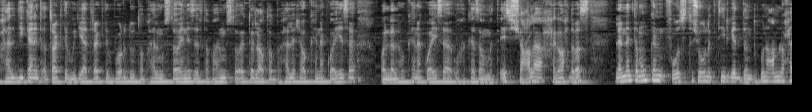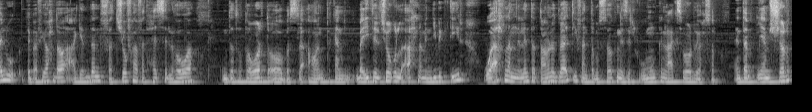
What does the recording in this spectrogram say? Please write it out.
هل دي كانت attractive ودي attractive برضه؟ طب هل مستواي نزل؟ طب هل مستواي طلع؟ طب هل ال hook هنا كويسة ولا ال hook هنا كويسة؟ وهكذا. وما تقيسش على حاجة واحدة بس لأن انت ممكن في وسط شغل كتير جدا تكون عامله حلو تبقى في واحدة واقعة جدا فتشوفها فتحس اللي هو انت اتطورت آه بس لا هو انت كان بقية الشغل أحلى من دي بكتير وأحلى من اللي انت بتعمله دلوقتي فانت مستواك نزل وممكن العكس برضه يحصل. انت يعني مش شرط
